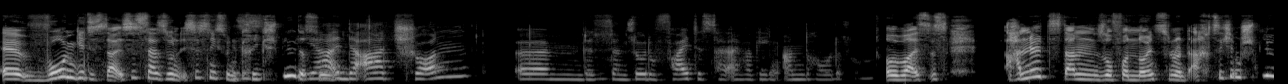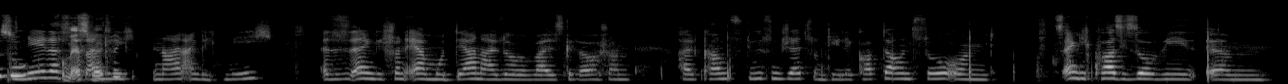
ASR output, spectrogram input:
Äh, worum geht es da? Ist es da so ein, ist es nicht so ein Es ist- Kriegsspiel? Das ja, so, in der Art schon. Ähm, das ist dann so, du fightest halt einfach gegen andere oder so. aber es ist, handelt es dann so von 1980 im Spiel so? nee, das ist eigentlich. Nein, eigentlich nicht. Es ist eigentlich schon eher modern, also weil es gibt auch schon halt Kampfdüsenjets und Helikopter und so und ist eigentlich quasi so wie ähm,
